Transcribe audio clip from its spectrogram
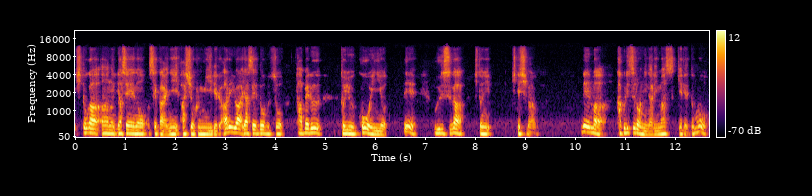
人があの野生の世界に足を踏み入れる、あるいは野生動物を食べるという行為によって、ウイルスが人に来てしまう。で、まあ、確率論になりますけれども、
